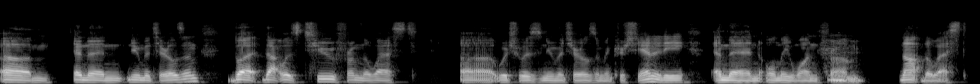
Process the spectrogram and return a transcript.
um, and then New Materialism. But that was two from the West, uh, which was New Materialism and Christianity, and then only one from mm. Not the West.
